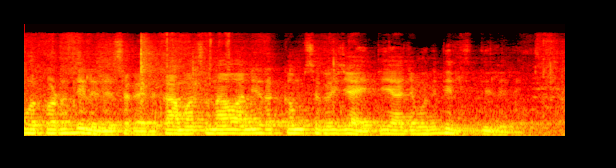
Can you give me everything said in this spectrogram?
वर्क ऑर्डर दिलेले आहेत सगळ्या कामाचं नाव आणि रक्कम सगळी जी आहे ती याच्यामध्ये दिली दिलेली आहे.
